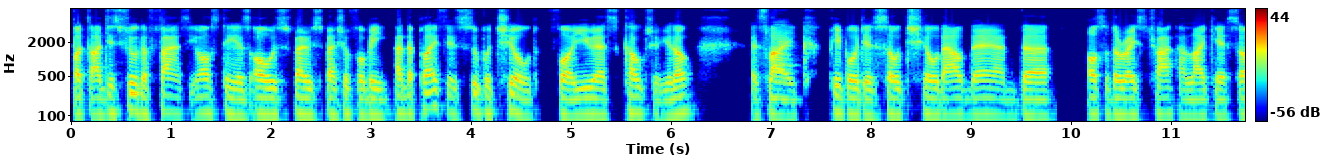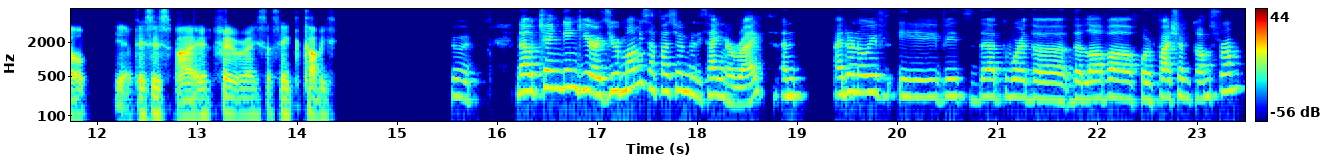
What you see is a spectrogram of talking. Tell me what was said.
but I just feel the fans in Austin is always very special for me, and the place is super chilled for US culture. You know, it's Yeah. like people just so chilled out there, and uh, also the racetrack, I like it. So yeah, this is my favorite race. I think coming. Good. Now changing gears, your mom is a fashion designer, right? And I don't know if if it's that where the the love uh, for fashion comes from.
